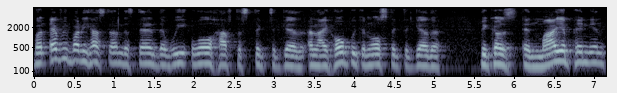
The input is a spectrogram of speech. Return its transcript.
but everybody has to understand that we all have to stick together. And I hope we can all stick together because, in my opinion,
